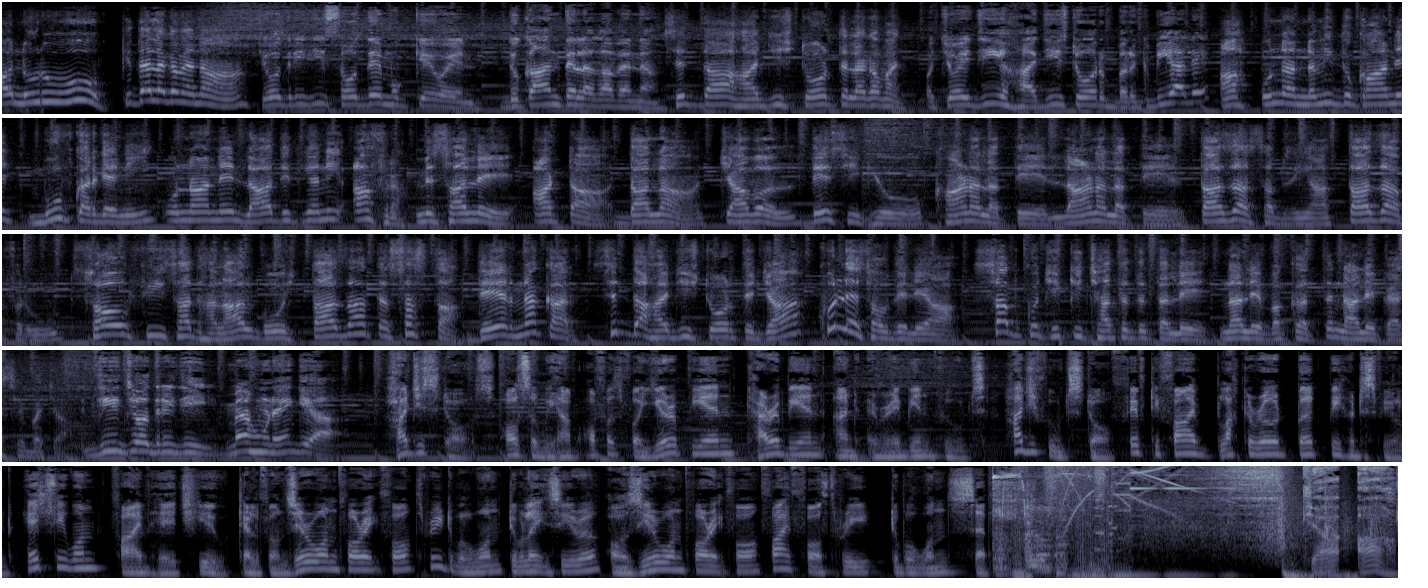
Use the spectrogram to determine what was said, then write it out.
और नूरू किधर लगा वेना चौधरी जी सौदे मुक्के हुए दुकान ते लगा वैना सीधा हाजी स्टोर ते लगा वन और चोई जी हाजी स्टोर बर्गबी आले आ उन्हें नवी दुकान मूव कर गए नी। उन्होंने ला दितिया नी आफरा। मिसाले आटा दाला चावल देसी घ्यो खाना आला तेल लाने ताज़ा सब्ज़ियाँ ताज़ा फ्रूट सौ फ़ीसद हलाल गोश्त ताज़ा ते सस्ता। देर न कर सीधा हाजी स्टोर ते जा खुले सौदे लिया। सब कुछ एक ही छत तले। ਤੇ ਤਲੇ ਨਾਲੇ ਵਕਤ ਤੇ ਨਾਲੇ ਪੈਸੇ ਬਚਾ ਜੀ ਚੌਧਰੀ ਜੀ ਮੈਂ ਹੁਣੇ ਗਿਆ Haji Stores. Also, we have offers for European, Caribbean, and Arabian foods. Haji Food Store, 55 Blacker Road, Birkby, Huddersfield, HD1 5HU. Telephone 01484 311 880 or 01484 543 117. क्या आप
